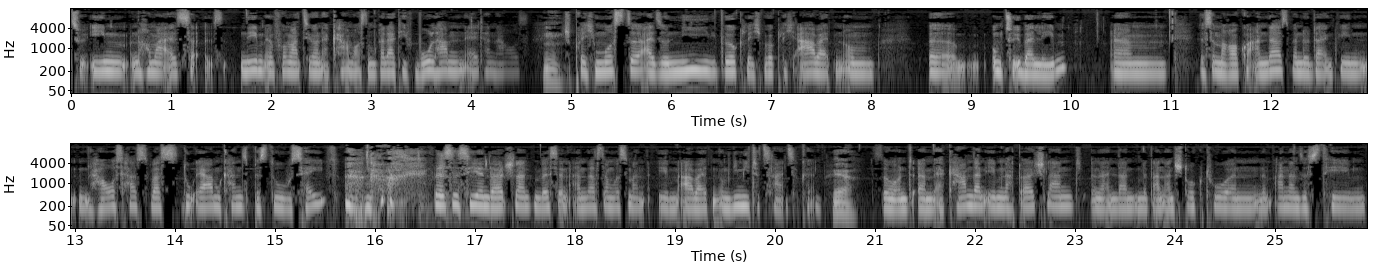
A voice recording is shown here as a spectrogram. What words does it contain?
zu ihm nochmal als, als Nebeninformation, er kam aus einem relativ wohlhabenden Elternhaus, Hm. sprich musste also nie wirklich, wirklich arbeiten, um, äh, um zu überleben. Ähm, ist in Marokko anders. Wenn du da irgendwie ein Haus hast, was du erben kannst, bist du safe. das ist hier in Deutschland ein bisschen anders. Da muss man eben arbeiten, um die Miete zahlen zu können. Ja. So, und ähm, er kam dann eben nach Deutschland, in ein Land mit anderen Strukturen, einem anderen System,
